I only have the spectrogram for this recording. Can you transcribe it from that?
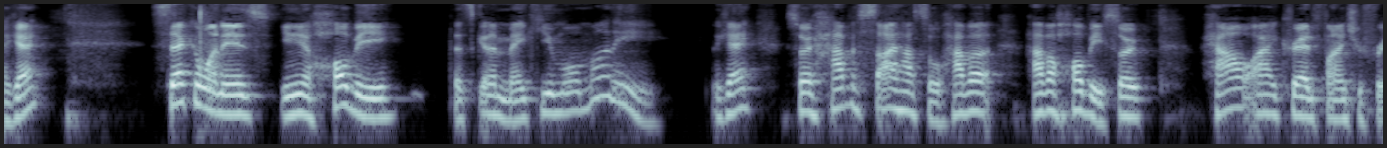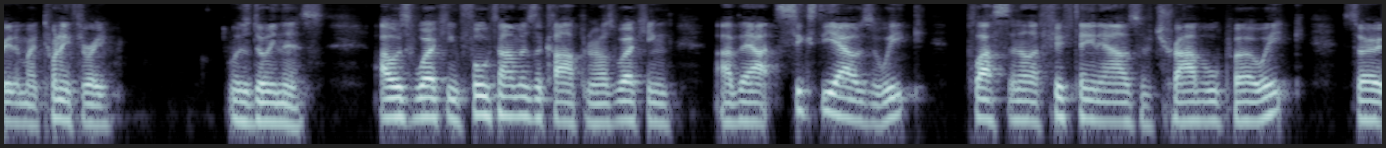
Okay. Second one is you need a hobby that's going to make you more money. Okay. So have a side hustle, have a, have a hobby. So how I created financial freedom at 23 was doing this. I was working full time as a carpenter. I was working about 60 hours a week plus another 15 hours of travel per week. So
